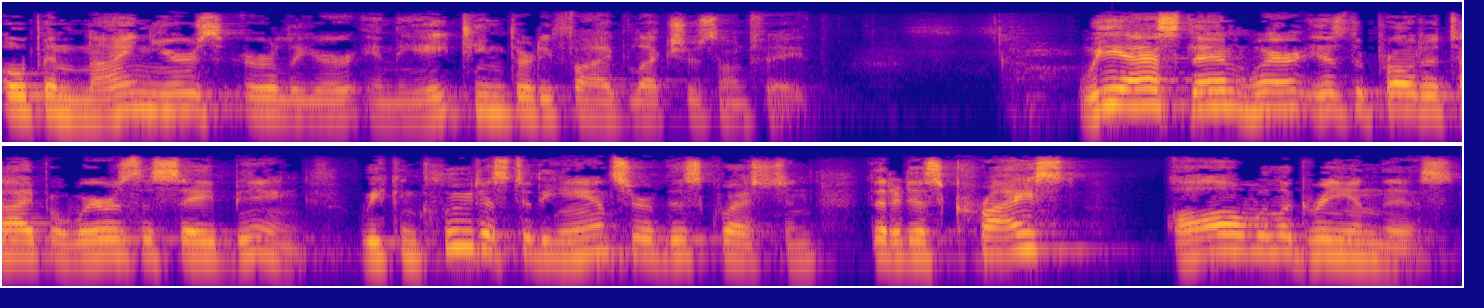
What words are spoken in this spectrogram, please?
opened nine years earlier in the 1835 Lectures on Faith. We ask then, where is the prototype or where is the saved being? We conclude as to the answer of this question that it is Christ. All will agree in this,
